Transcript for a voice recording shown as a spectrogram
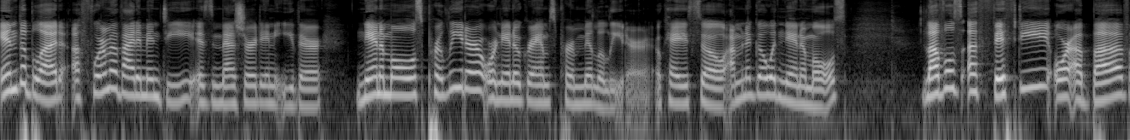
In the blood, a form of vitamin D is measured in either nanomoles per liter or nanograms per milliliter. Okay, so I'm gonna go with nanomoles. Levels of 50 or above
